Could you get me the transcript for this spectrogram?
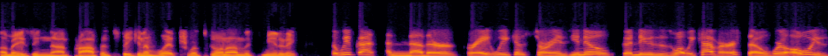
amazing nonprofits. Speaking of which, what's going on in the community? So we've got another great week of stories. You know, good news is what we cover. So we're always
